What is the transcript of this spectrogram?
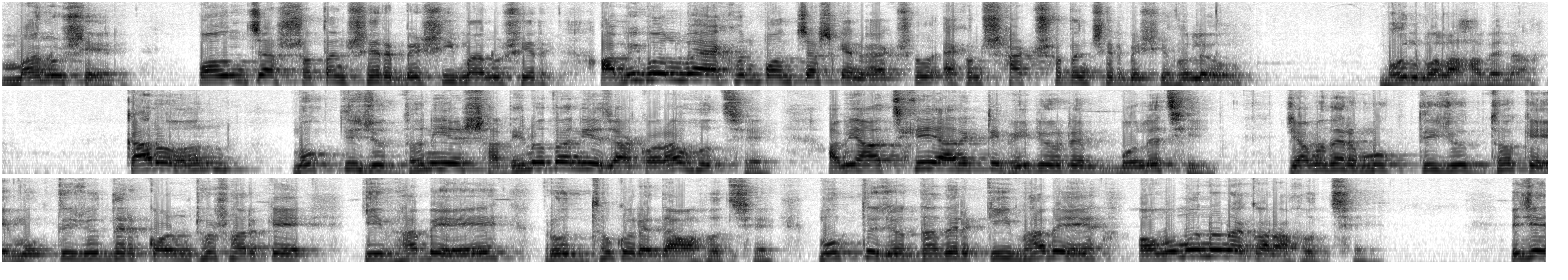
মানুষের, পঞ্চাশ শতাংশের বেশি মানুষের, আমি বলব এখন পঞ্চাশ কেন? একশো, এখন ষাট শতাংশের বেশি হলেও ভুল বলা হবে না। কারণ মুক্তিযুদ্ধ নিয়ে, স্বাধীনতা নিয়ে যা করা হচ্ছে। আমি আজকেই আরেকটি ভিডিওতে বলেছি যে আমাদের মুক্তিযুদ্ধকে, মুক্তিযুদ্ধের কণ্ঠস্বরকে কীভাবে রুদ্ধ করে দেওয়া হচ্ছে, মুক্তিযোদ্ধাদের কীভাবে অবমাননা করা হচ্ছে। এই যে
